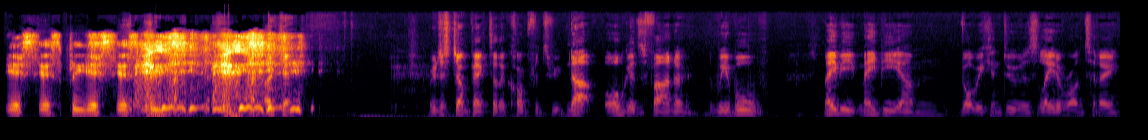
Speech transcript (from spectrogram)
Yes, yes, please. Yes, yes, please. okay. We'll just jump back to the conference room. Nah, all good's fine. We will maybe maybe um what we can do is later on today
